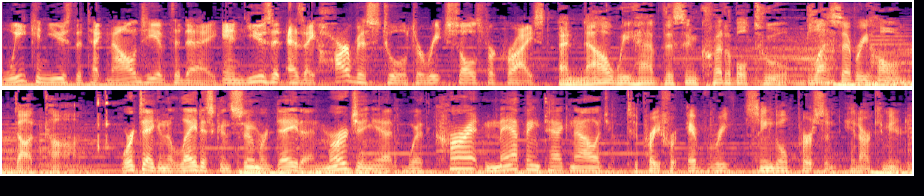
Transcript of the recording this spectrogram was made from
We can use the technology of today and use it as a harvest tool to reach souls for Christ. And now we have this incredible tool, blesseveryhome.com. We're taking the latest consumer data and merging it with current mapping technology to pray for every single person in our community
